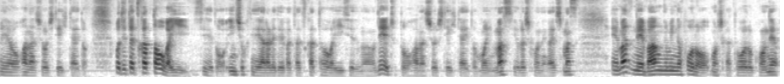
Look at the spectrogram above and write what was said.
え、お話をしていきたいと。これ絶対使った方がいい制度、飲食店でやられてる方は使った方がいい制度なので、ちょっとお話をしていきたいと思います。よろしくお願いします。え、まずね、番組のフォロー、もしくは登録をね、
